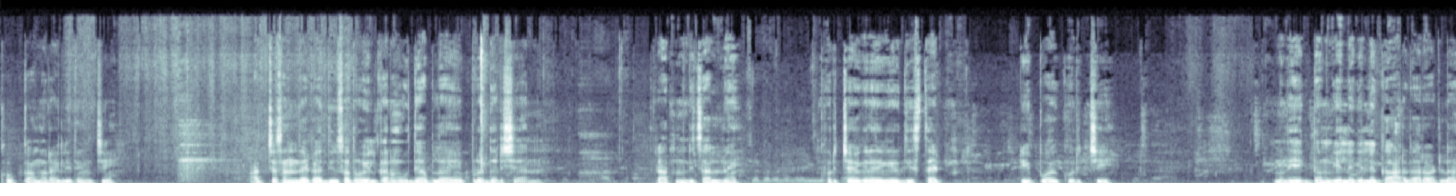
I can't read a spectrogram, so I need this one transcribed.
खूप कामं राहिली त्यांची. आजच्या संध्याकाळ दिवसात होईल कारण उद्या आपलं आहे प्रदर्शन. रातमध्ये चाललो आहे खुर्च्या वगैरे वगैरे दिसत आहेत टिपो आहे खुर्ची. मध्ये एकदम गेले गेले गार गार वाटलं.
